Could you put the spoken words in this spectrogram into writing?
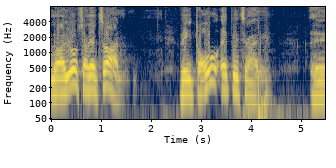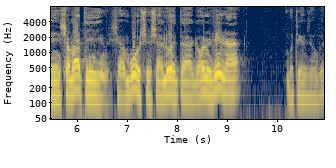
נועלו שרי צוען, ויטעו את מצרים. אה, שמעתי שאמרו ששאלו את הגאון מווילנה, בוא תראה אם זה עובד,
